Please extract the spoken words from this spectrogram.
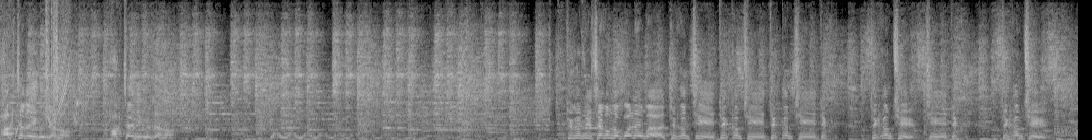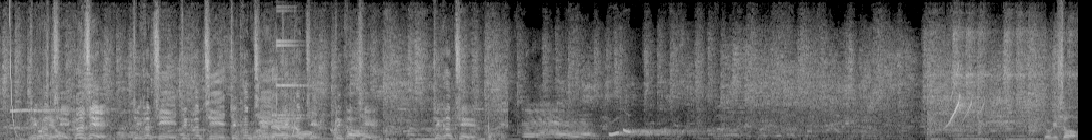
박자가 이거잖아. 박자 이거잖아. 뒤꿈치 조금 더 빨리 해봐요. 뒤꿈치, 뒤꿈치, 뒤꿈치, 뒤, 뒤꿈치, 뒤, 뒤, 뒤꿈치. 뒤꿈치, 그렇지. 뒤꿈치, 뒤꿈치, 뒤꿈치, 되네. 뒤꿈치, 어, 된다. 뒤꿈치, 뒤꿈치. 여기서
